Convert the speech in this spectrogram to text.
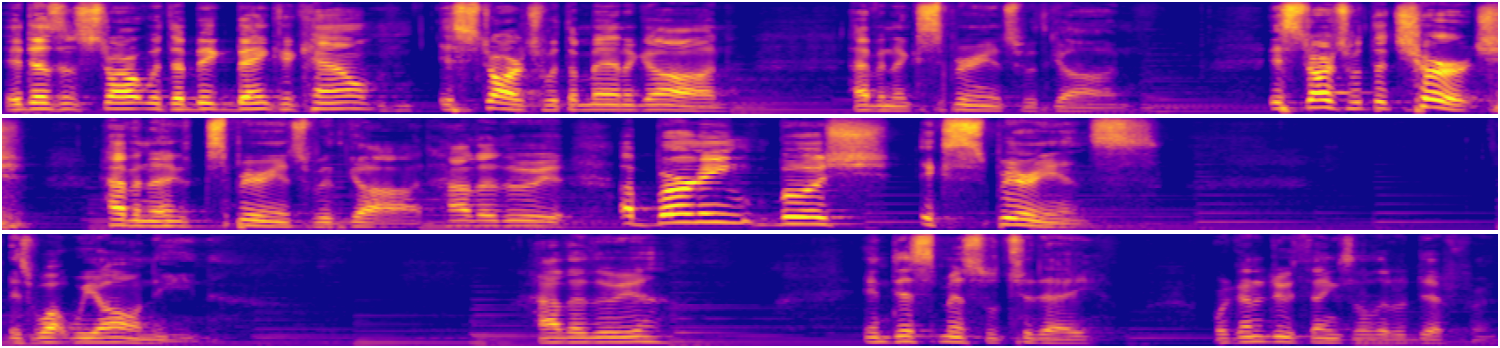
It doesn't start with a big bank account. It starts with a man of God having an experience with God. It starts with the church having an experience with God. Hallelujah. A burning bush experience is what we all need. Hallelujah. In dismissal today, we're going to do things a little different.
